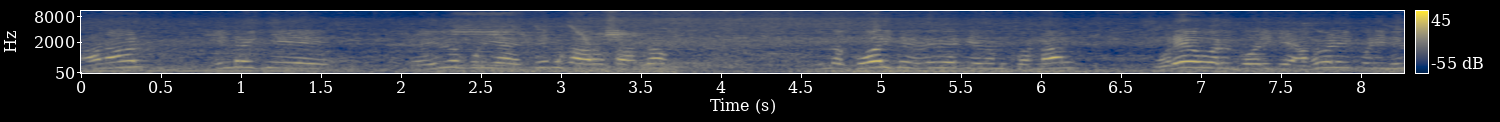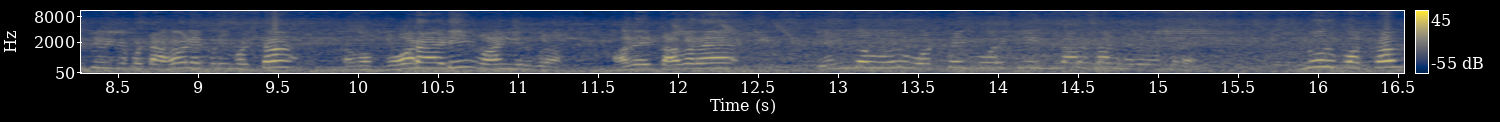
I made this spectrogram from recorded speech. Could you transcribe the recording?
ஆனால் இன்றைக்கு இருக்கக்கூடிய திமுக அரசாங்கம் இந்த கோரிக்கை நிறைவேற்றியதுன்னு சொன்னால் ஒரே ஒரு கோரிக்கை அகவலைப்படி நிறுத்தி வைக்கப்பட்ட அகவலைப்படி மட்டும் நம்ம போராடி வாங்கியிருக்கிறோம். அதை தவிர எந்த ஒரு ஒற்றை கோரிக்கையும் இந்த அரசாங்கம் நிறைவேற்றல. இன்னொரு பக்கம்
